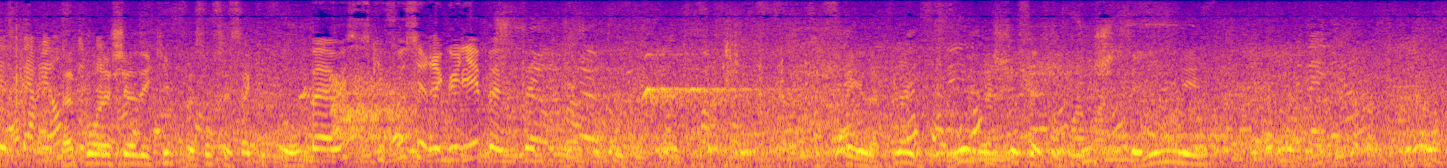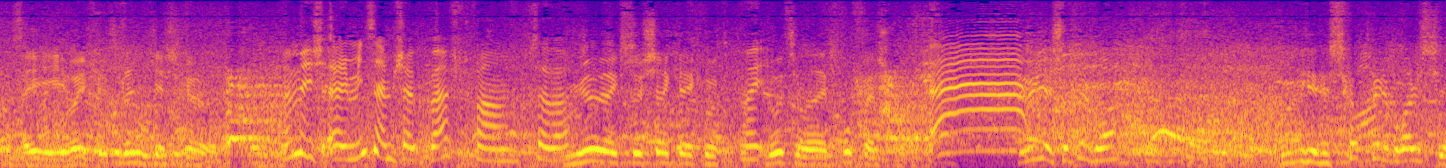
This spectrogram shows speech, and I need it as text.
d'expérience. Bah, pour un chien d'équipe, de toute façon, c'est ça qu'il faut. Bah oui, c'est ce qu'il faut, c'est régulier, pas, pas Après, il y en a plein qui font de la chaussette. Il touche, c'est éliminé. Et cache Ouais, mais à la limite, ça me choque pas. Enfin, ça va. Mieux avec ce chien qu'avec l'autre. Oui. L'autre, il en avait trop fait, je crois. Ah Lui, il a chopé le bras. Lui, il a chopé le bras, le chien.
